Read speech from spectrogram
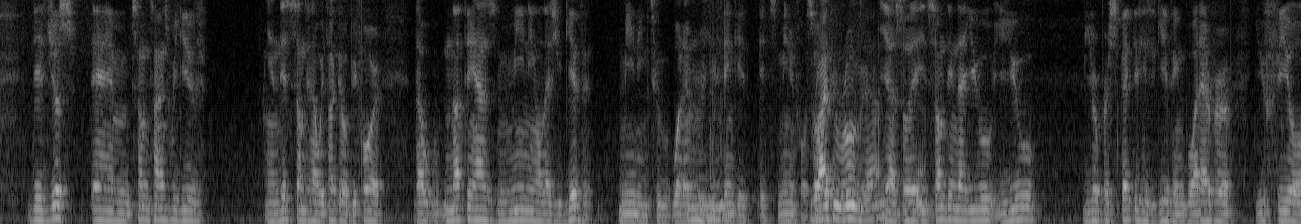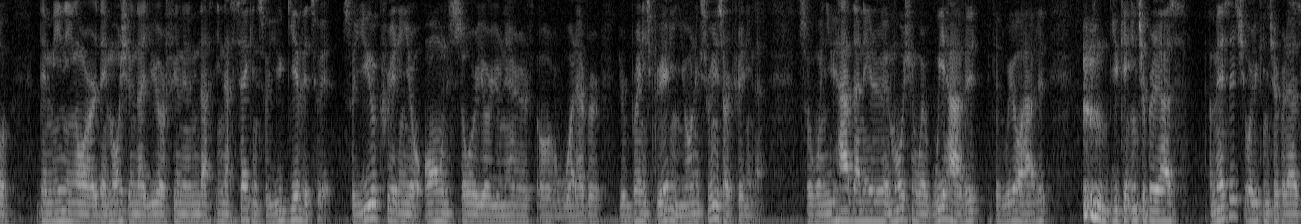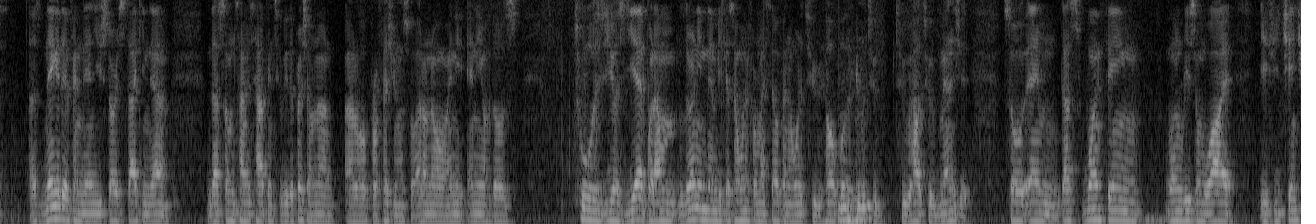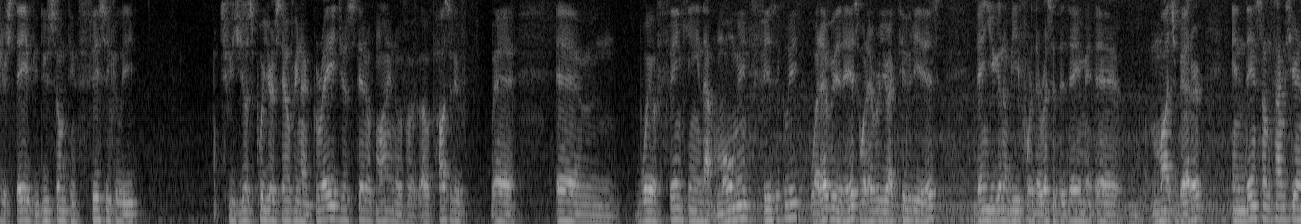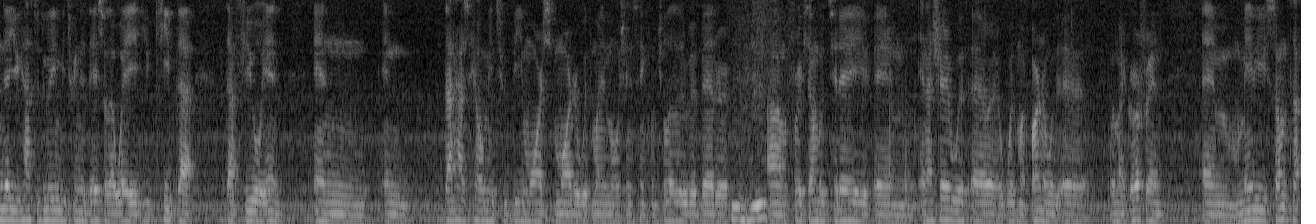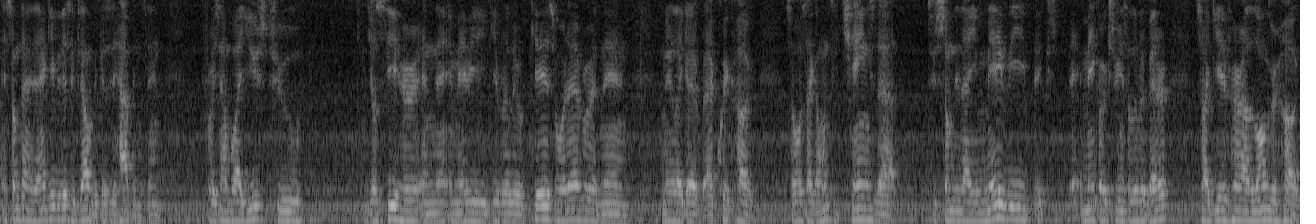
There's just um sometimes we give and this is something that we talked about before that nothing has meaning unless you give it meaning to whatever you Mhm. think it, it's meaningful. So right and wrong yeah. Yeah so it's something that you you your perspective is giving whatever you feel the meaning or the emotion that you are feeling in that in that second so you give it to it. So you're creating your own story or your narrative or whatever your brain is creating your own experience are creating that. So when you have that negative emotion where we have it because we all have it you can interpret it as a message or you can interpret it as as negative and then you start stacking down that sometimes happens to be depression. I'm not at all professional, so I don't know any any of those tools just yet. But I'm learning them because I want it for myself and I wanted to help other people Mhm. to to how to manage it. So um, that's one thing, one reason why if you change your state, if you do something physically to just put yourself in a great just state of mind of a, a positive uh, um, way of thinking in that moment physically whatever it is whatever your activity is then you're gonna be for the rest of the day uh, much better and then sometimes here and there you have to do it in between the day so that way you keep that that fuel in and and that has helped me to be more smarter with my emotions and control it a little bit better mm-hmm. um, for example, today, and and I shared with uh, with my partner, with uh, with my girlfriend, and maybe sometimes sometimes I give you this example because it happens. And for example, I used to just see her and then and maybe give her a little kiss or whatever, and then maybe like a, a quick hug. So I was like, I want to change that to something that you maybe ex- make our experience a little bit better. So I give her a longer hug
